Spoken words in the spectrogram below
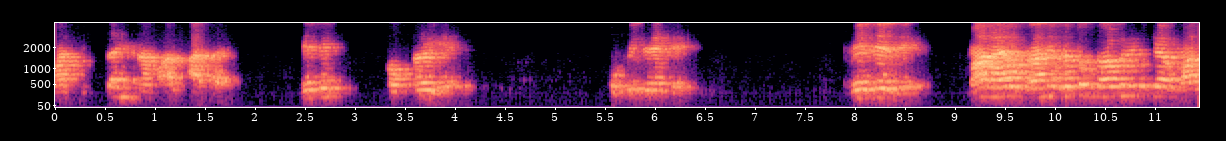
माल बिकता है ना माल आता है जैसे डॉक्टर है ऑफ़िस रेंट है वेजेस है माल आया पुराने घर तो बताओगे नहीं तो क्या माल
